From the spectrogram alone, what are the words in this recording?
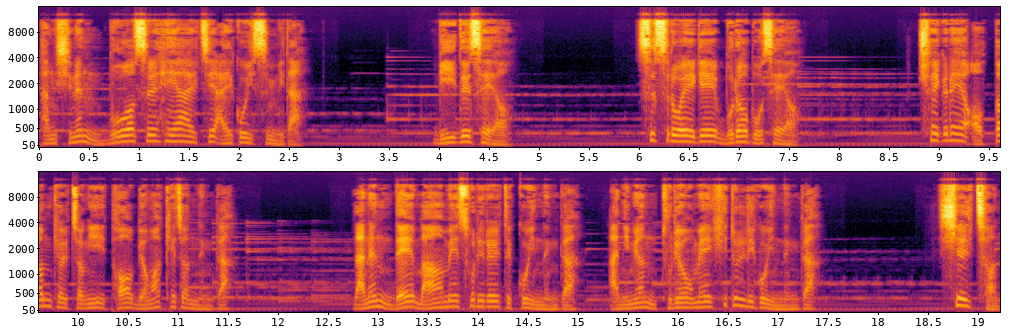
당신은 무엇을 해야 할지 알고 있습니다. 믿으세요. 스스로에게 물어보세요. 최근에 어떤 결정이 더 명확해졌는가? 나는 내 마음의 소리를 듣고 있는가? 아니면 두려움에 휘둘리고 있는가? 실천.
